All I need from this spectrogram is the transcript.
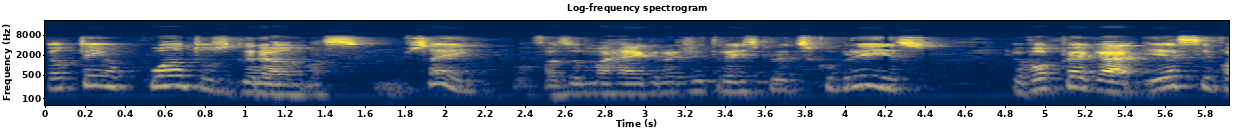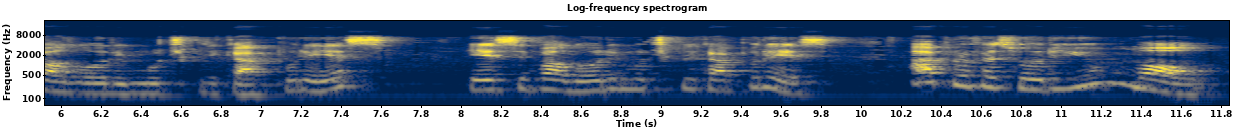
eu tenho quantos gramas? Não sei. Vou fazer uma regra de 3 para descobrir isso. Eu vou pegar esse valor e multiplicar por esse, esse valor e multiplicar por esse. Ah, professor, e um mol?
